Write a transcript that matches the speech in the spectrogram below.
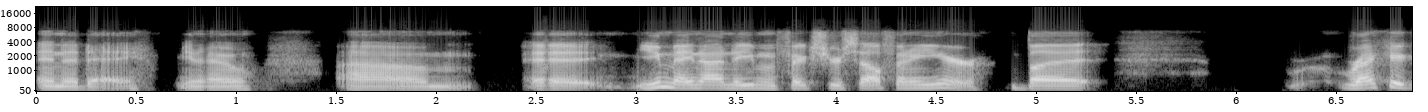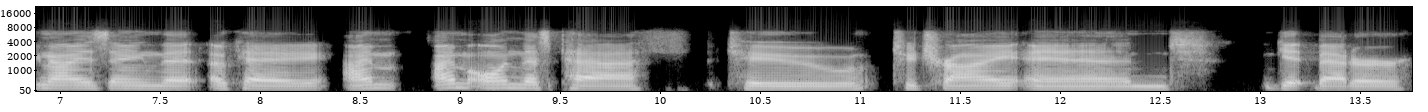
in a day. You know, um, eh, you may not even fix yourself in a year, but recognizing that okay, I'm I'm on this path to to try and get better,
